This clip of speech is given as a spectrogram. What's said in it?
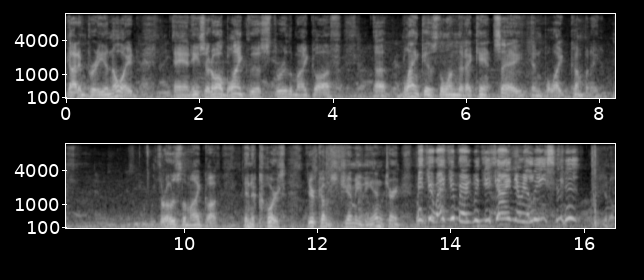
got him pretty annoyed. And he said, Oh, blank this, threw the mic off. Uh, blank is the one that I can't say in polite company. Throws the mic off. And of course, here comes Jimmy, the intern. Mr. Westerberg, would you sign the release? you know,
